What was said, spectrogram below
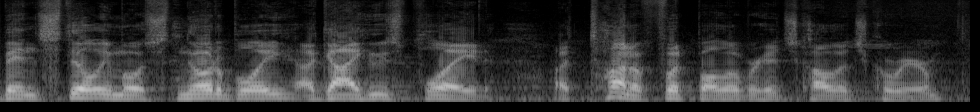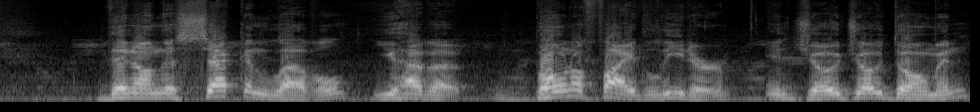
Ben Stille, most notably, a guy who's played a ton of football over his college career. Then on the second level, you have a bona fide leader in JoJo Domann,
